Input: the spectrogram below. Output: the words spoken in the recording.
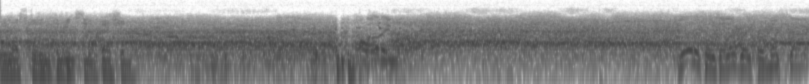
they lost it in convincing fashion. Beautiful delivery from Mushtaq.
